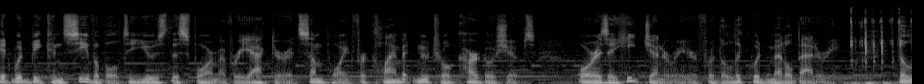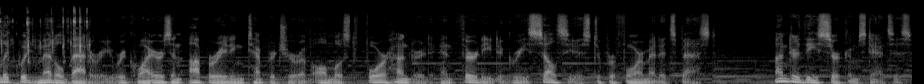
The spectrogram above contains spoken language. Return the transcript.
It would be conceivable to use this form of reactor at some point for climate-neutral cargo ships or as a heat generator for the liquid metal battery. The liquid metal battery requires an operating temperature of almost 430 degrees Celsius to perform at its best. Under these circumstances,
